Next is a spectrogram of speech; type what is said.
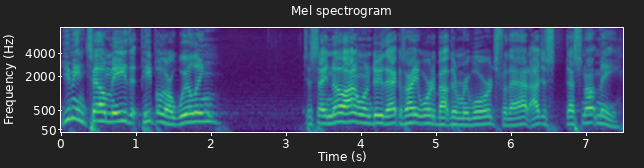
You mean tell me that people are willing to say, no, I don't want to do that because I ain't worried about them rewards for that. I just, that's not me.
